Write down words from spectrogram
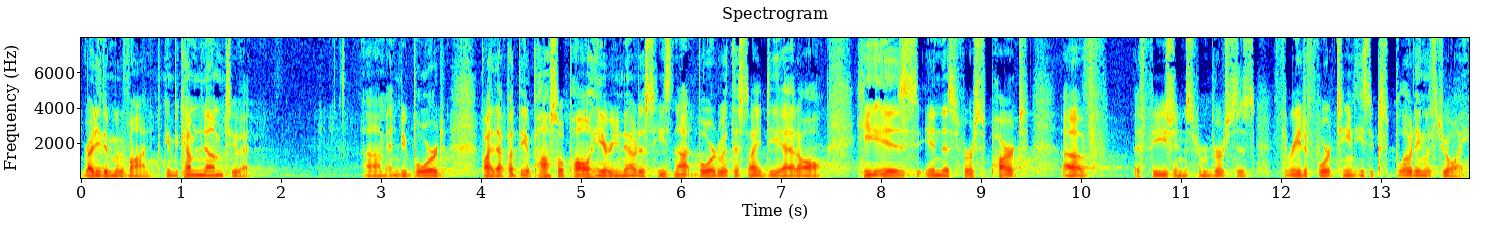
Ready to move on. We can become numb to it um, and be bored by that. But the Apostle Paul here, you notice, he's not bored with this idea at all. He is in this first part of Ephesians from verses 3 to 14, he's exploding with joy.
